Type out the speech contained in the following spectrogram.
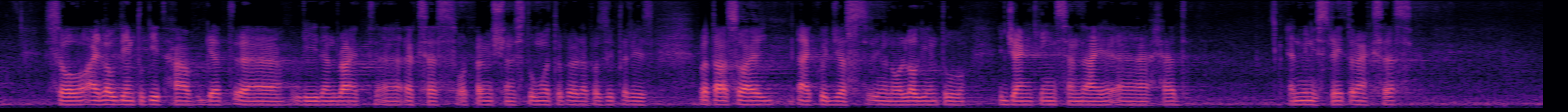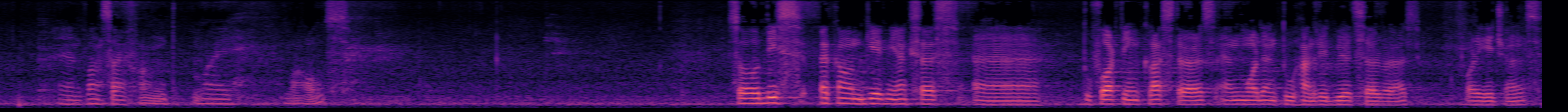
So I logged into GitHub, get uh, read and write uh, access or permissions to multiple repositories, but also I, I could just you know log into Jenkins and I uh, had administrator access. And once I found my mouse, so this account gave me access uh, to 14 clusters and more than 200 build servers or agents,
